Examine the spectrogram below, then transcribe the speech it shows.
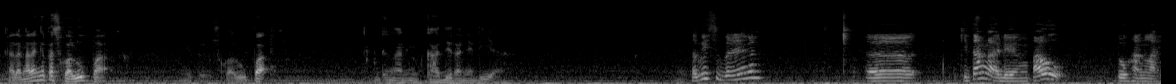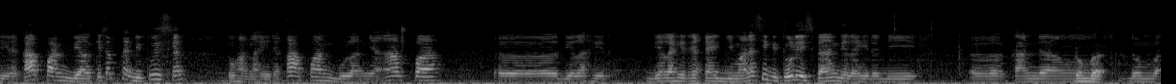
kadang-kadang kita suka lupa gitu. Suka lupa dengan kehadirannya dia. Tapi sebenarnya kan eh, kita nggak ada yang tahu Tuhan lahirnya kapan. Di Alkitab kan ditulis kan Tuhan lahirnya kapan, bulannya apa, eh, dia lahir dia lahirnya kayak gimana sih ditulis kan? Dia lahirnya di eh, kandang Domba. Domba.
